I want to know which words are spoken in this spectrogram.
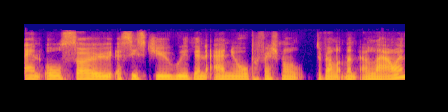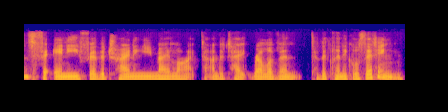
and also assist you with an annual professional development allowance for any further training you may like to undertake relevant to the clinical setting.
